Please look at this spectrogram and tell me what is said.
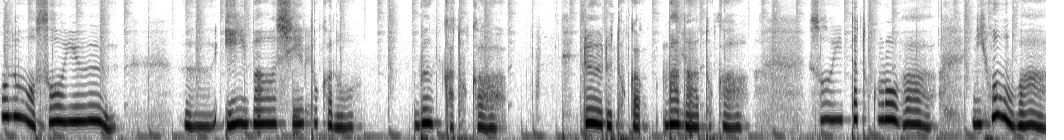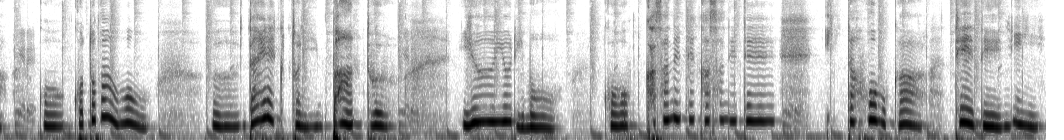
語のそういう言い回しとかの文化とかルールとかマナーとかそういったところは日本はこう言葉を、うん、ダイレクトにバーンと言うよりもこう重ねて重ねていった方が丁寧に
